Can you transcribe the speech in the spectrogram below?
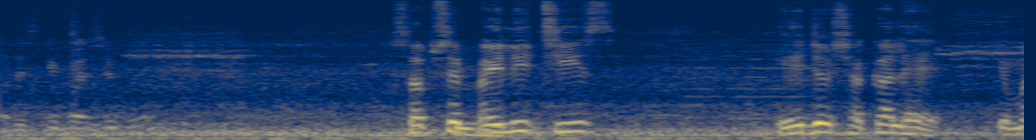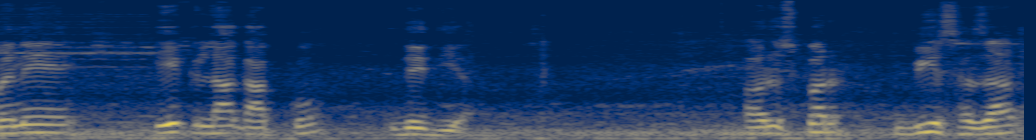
और इसके पैसे को? सबसे पहली चीज़ ये जो शक्ल है कि मैंने एक लाख आपको दे दिया और उस पर बीस हज़ार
